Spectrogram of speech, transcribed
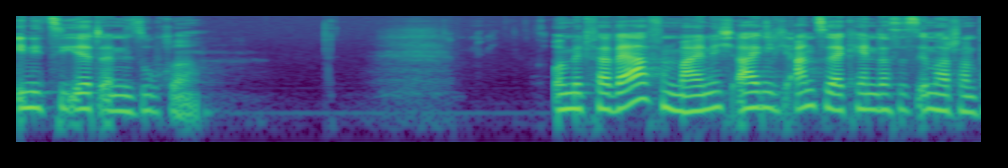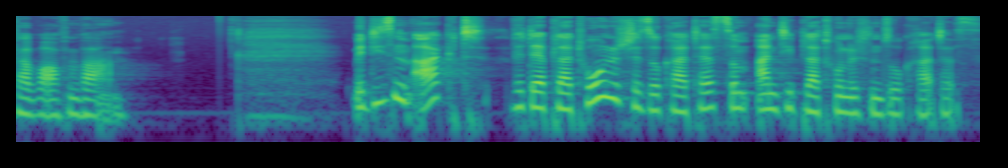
initiiert eine Suche. Und mit verwerfen meine ich eigentlich anzuerkennen, dass es immer schon verworfen war. Mit diesem Akt wird der platonische Sokrates zum antiplatonischen Sokrates.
